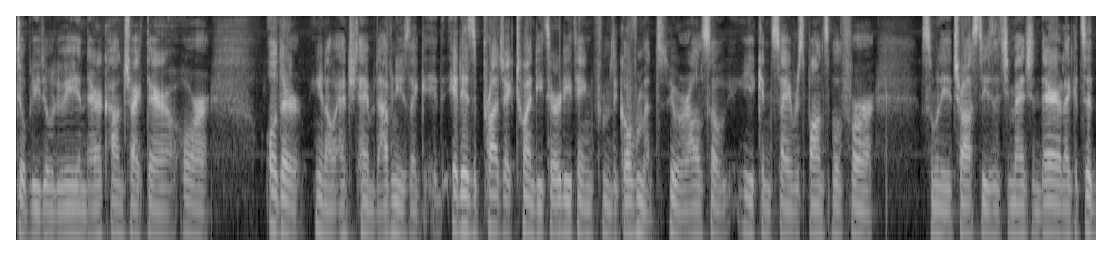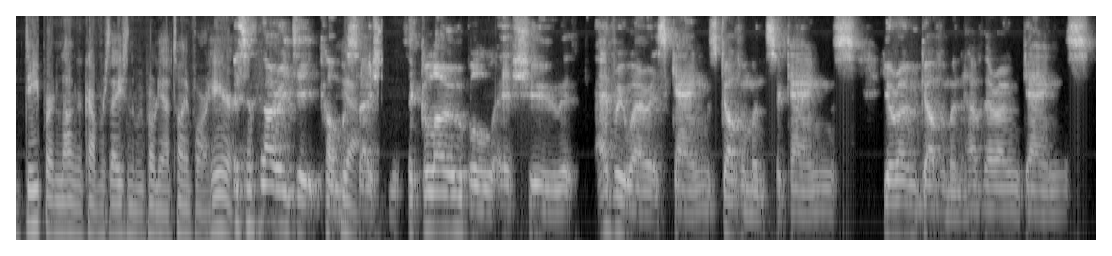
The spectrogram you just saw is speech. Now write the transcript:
WWE and their contract there, or other you know entertainment avenues like it, it is a project 2030 thing from the government who are also you can say responsible for some of the atrocities that you mentioned there. Like it's a deeper and longer conversation than we probably have time for here. It's a very deep conversation. Yeah. It's a global issue. It, everywhere it's gangs. Governments are gangs. Your own government have their own gangs.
